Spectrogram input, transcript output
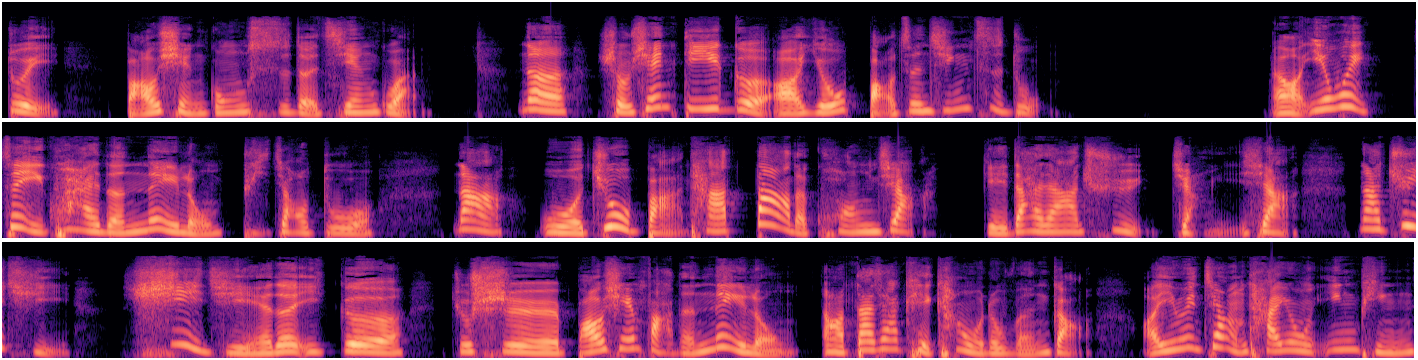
对保险公司的监管。那首先第一个啊，有保证金制度啊，因为这一块的内容比较多，那我就把它大的框架给大家去讲一下。那具体。细节的一个就是保险法的内容啊，大家可以看我的文稿啊，因为这样他用音频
